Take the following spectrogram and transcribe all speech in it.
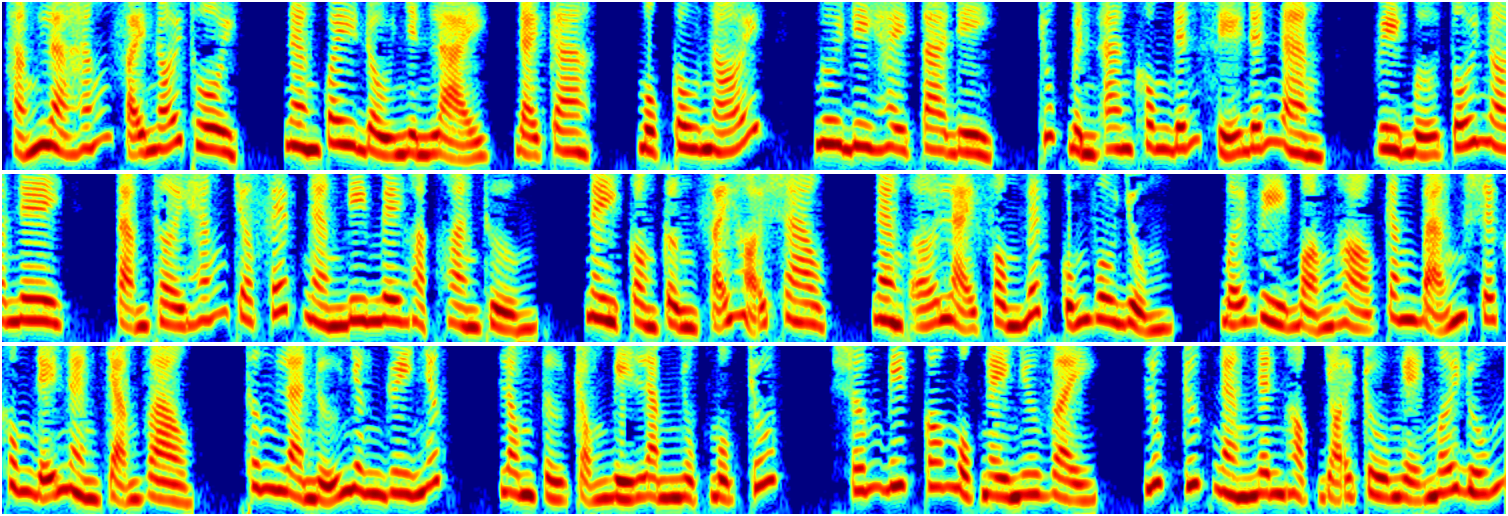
hẳn là hắn phải nói thôi, nàng quay đầu nhìn lại, đại ca, một câu nói, ngươi đi hay ta đi, chút bình an không đến xỉa đến nàng, vì bữa tối no nê, tạm thời hắn cho phép nàng đi mê hoặc hoàng thượng, Này còn cần phải hỏi sao, nàng ở lại phòng bếp cũng vô dụng, bởi vì bọn họ căn bản sẽ không để nàng chạm vào, thân là nữ nhân duy nhất, lòng tự trọng bị làm nhục một chút, sớm biết có một ngày như vậy, lúc trước nàng nên học giỏi trù nghệ mới đúng,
